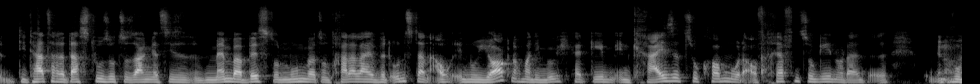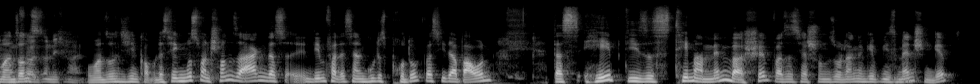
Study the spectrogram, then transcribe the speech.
die Tatsache, dass du sozusagen jetzt diese Member bist und Moonbirds und Tralala, wird uns dann auch in New York nochmal die Möglichkeit geben, in Kreise zu kommen oder auf Treffen zu gehen oder äh, genau, wo, man sonst, wo man sonst nicht hinkommt. Und deswegen muss man schon sagen, dass in dem Fall ist ja ein gutes Produkt, was sie da bauen das hebt dieses Thema Membership, was es ja schon so lange gibt, wie es Menschen gibt,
